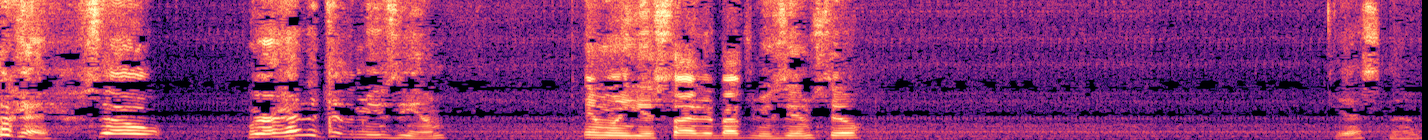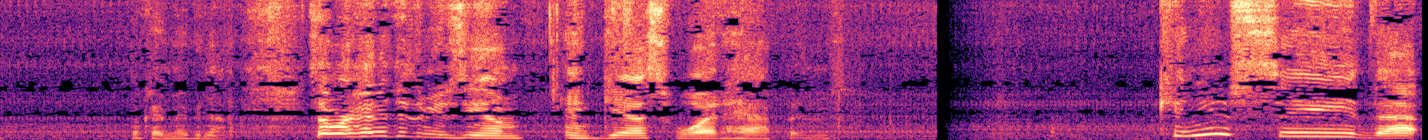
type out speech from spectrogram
Okay, so we're headed to the museum. Emily, you excited about the museum still? Yes, no? Okay, maybe not. So we're headed to the museum, and guess what happened? Can you see that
